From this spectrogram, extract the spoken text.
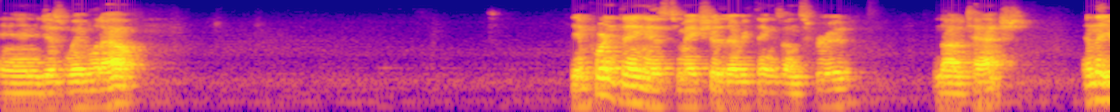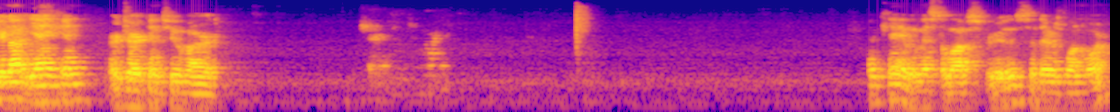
And you just wiggle it out. The important thing is to make sure that everything's unscrewed, not attached, and that you're not yanking or jerking too hard. Okay, we missed a lot of screws, so there's one more.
